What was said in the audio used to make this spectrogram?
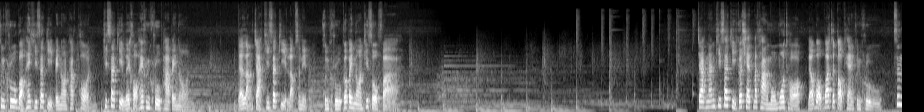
คุณครูบอกให้คิสกิไปนอนพักผ่อน คิสกิเลยขอให้คุณครูพาไปนอน และหลังจากคิสกิหลับสนิท คุณครูก็ไปนอนที่โซฟา จากนั้นคิสกิก็แชทมาทางโมโมทอกแล้วบอกว่าจะตอบแทนคุณครู ซึ่ง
